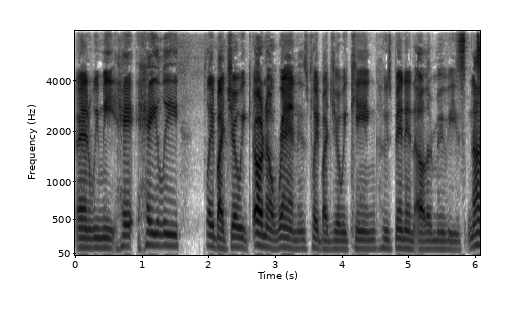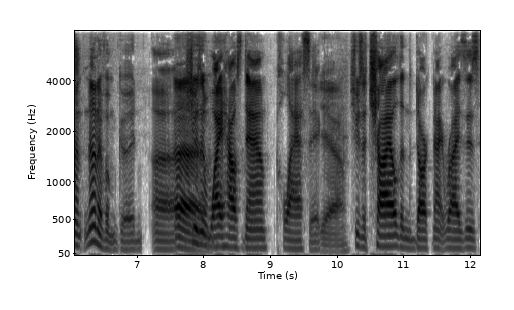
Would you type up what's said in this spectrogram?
and we meet ha- Hallie, played by Joey. Oh no, Ren is played by Joey King, who's been in other movies. None, none of them good. Uh, she was in Um, White House Down, classic. Yeah. She was a child in The Dark Knight Rises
